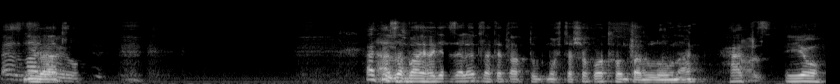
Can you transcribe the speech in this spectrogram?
Ez nagyon Nyilván. jó. Hát Az így. a baj, hogy ezzel ötletet adtunk most a sok otthon tanulónak. Hát Az. jó.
